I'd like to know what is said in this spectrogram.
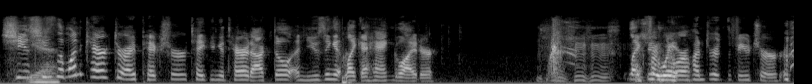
She Yeah. she's the one character I picture taking a pterodactyl and using it like a hang glider. like Actually, from wait. Your Hunter in the Future.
